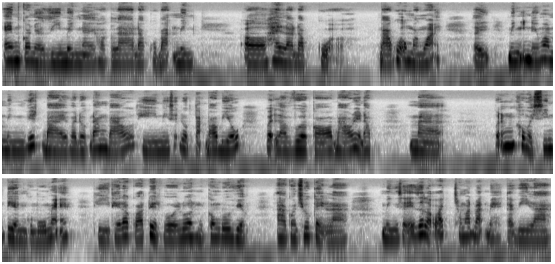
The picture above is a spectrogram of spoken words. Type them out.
em con nhà dì mình này hoặc là đọc của bạn mình uh, hay là đọc của báo của ông bà ngoại đấy, mình nghĩ nếu mà mình viết bài và được đăng báo thì mình sẽ được tặng báo biếu. Vậy là vừa có báo để đọc mà vẫn không phải xin tiền của bố mẹ thì thế là quá tuyệt vời luôn, một công đôi việc. À còn chưa kể là mình sẽ rất là oách trong mắt bạn bè, tại vì là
